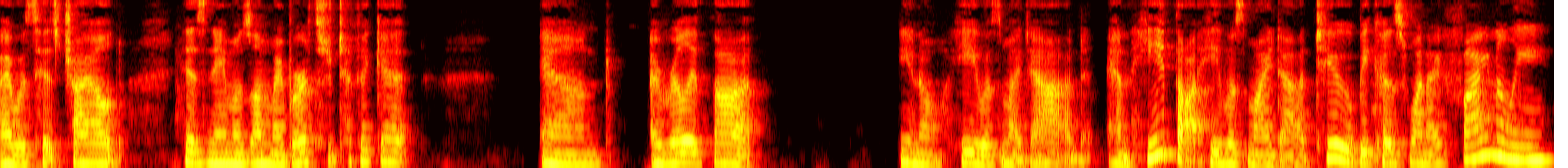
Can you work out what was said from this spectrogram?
I was his child. His name was on my birth certificate. And I really thought you know, he was my dad. And he thought he was my dad too, because when I finally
